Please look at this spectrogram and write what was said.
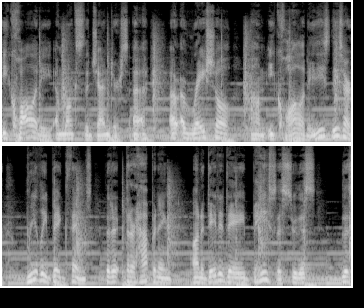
equality amongst the genders, uh, a, a, racial um, equality. These, these are really big things that are, that are happening on a day to day basis through this, this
